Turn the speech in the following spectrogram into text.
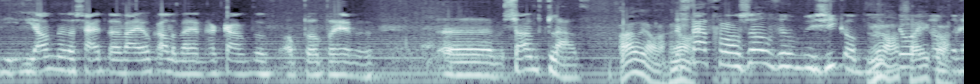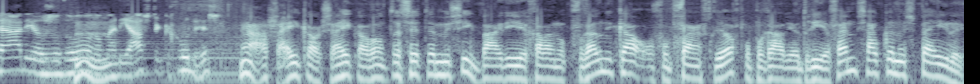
die, die andere site waar wij ook allebei een account op, op, op hebben. eh, Soundcloud. Oh ja, Er staat gewoon zoveel muziek op die Ja, je nooit zeker. op de radio zult horen, Mhm. maar die hartstikke goed is. Ja, zeker, zeker. Want er zit een muziek bij die je gewoon op Veronica of op 538 op Radio 3FM zou kunnen spelen.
